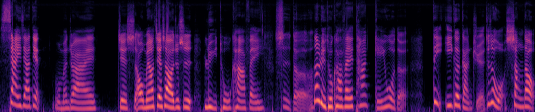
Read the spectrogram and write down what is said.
下一家店我们就来介绍，我们要介绍的就是旅途咖啡。是的，那旅途咖啡它给我的第一个感觉，就是我上到，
